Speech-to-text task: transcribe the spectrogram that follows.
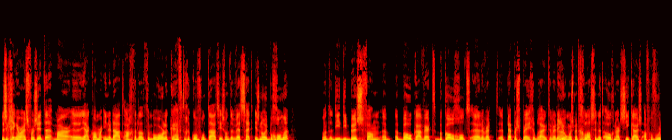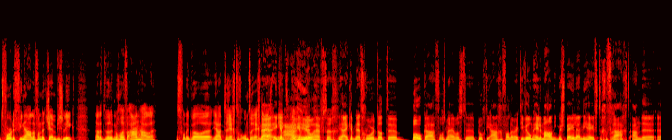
Dus ik ging er maar eens voor zitten. Maar eh, ja, ik kwam er inderdaad achter dat het een behoorlijke heftige confrontatie is. Want de wedstrijd is nooit begonnen. Want die, die bus van eh, eh, Boca werd bekogeld. Er werd pepperspray gebruikt. Er werden Ja. jongens met glas in het oog naar het ziekenhuis afgevoerd. voor de finale van de Champions League. Nou, dat wil ik nog even aanhalen. Dat vond ik wel eh, ja, terecht of onterecht. Nou ja, ik heb- Ah, maar- heb heel net- heftig. Ja, ik heb net gehoord dat eh, Boca, volgens mij was de ploeg die aangevallen werd, die wil hem helemaal niet meer spelen. En die heeft gevraagd aan de, eh,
